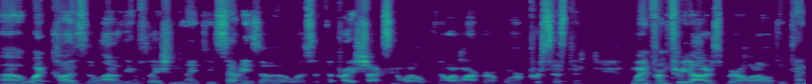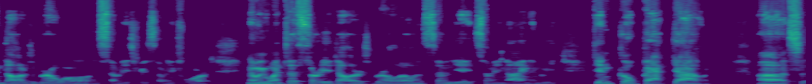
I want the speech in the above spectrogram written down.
Uh, what caused a lot of the inflation in the 1970s, though, was that the price shocks in oil, in the oil market were persistent went from three dollars a barrel oil to ten dollars a barrel oil in 73 74 then we went to 30 dollars a barrel oil in 78 79 and we didn't go back down uh, so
